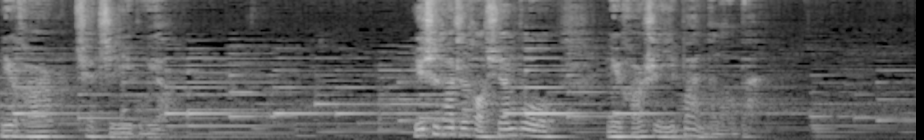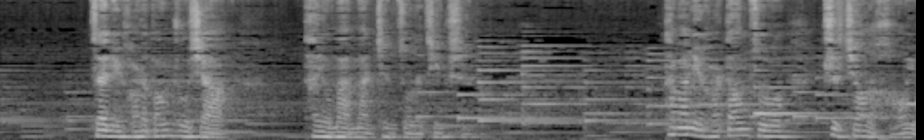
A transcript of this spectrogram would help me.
女孩却执意不要。于是他只好宣布，女孩是一半的老板。在女孩的帮助下，他又慢慢振作了精神。他把女孩当作至交的好友。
